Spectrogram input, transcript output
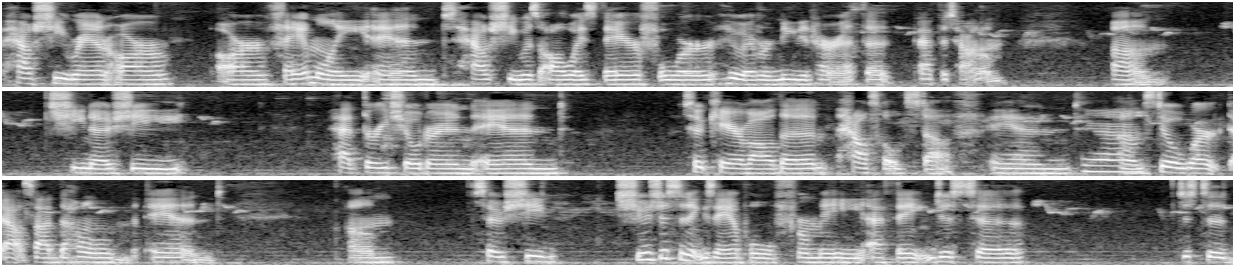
how she ran our our family and how she was always there for whoever needed her at the at the time. Um, she you know she had three children and took care of all the household stuff and Yeah. um, still worked outside the home and um, so she she was just an example for me i think just to just to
